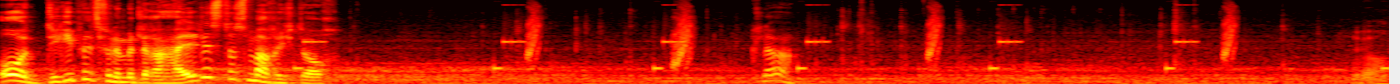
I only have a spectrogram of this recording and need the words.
Oh, Digipilz für eine mittlere Haldes? Das mache ich doch. Klar. Ja.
